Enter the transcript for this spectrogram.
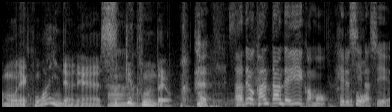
もうね怖いんだよね。すっげえ食うんだよ。あでも簡単でいいかも。ヘルシーだし。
